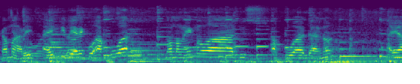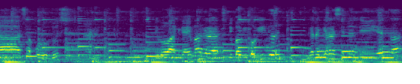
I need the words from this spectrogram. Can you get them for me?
Kamari, aing dibere ku Aqua, mamang aing mawa dus Aqua Danon, aya 10 dus. Di bawaan ka mah gara dibagi-bagikeun gara-gara sinan di eta.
